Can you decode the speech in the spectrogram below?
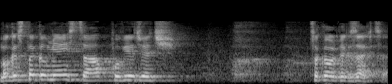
Mogę z tego miejsca powiedzieć cokolwiek zechcę.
